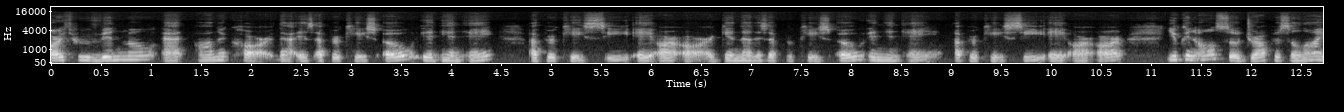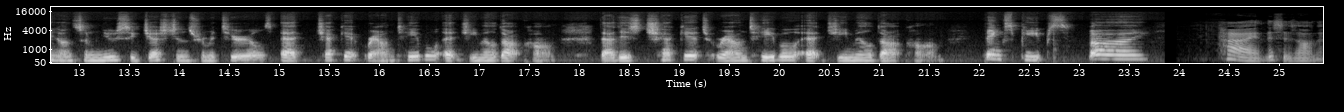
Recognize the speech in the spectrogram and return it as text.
or through Venmo at Anna Carr. That is uppercase O N N A, uppercase C A R R. Again, that is uppercase O N N A, uppercase C A R R. You can also drop us a line on some new suggestions for materials at checkitroundtable at gmail.com. That is checkitroundtable at gmail.com. Thanks, peeps. Bye. Hi, this is Anna,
